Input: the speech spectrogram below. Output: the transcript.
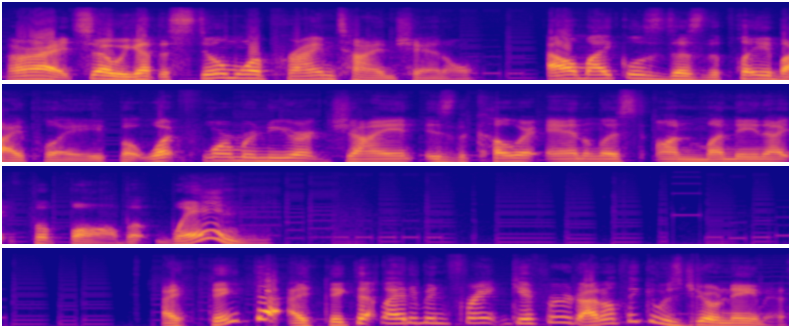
All right, so we got the Stillmore Primetime channel. Al Michaels does the play-by-play, -play, but what former New York Giant is the color analyst on Monday Night Football? But when? I think that I think that might have been Frank Gifford. I don't think it was Joe Namath.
